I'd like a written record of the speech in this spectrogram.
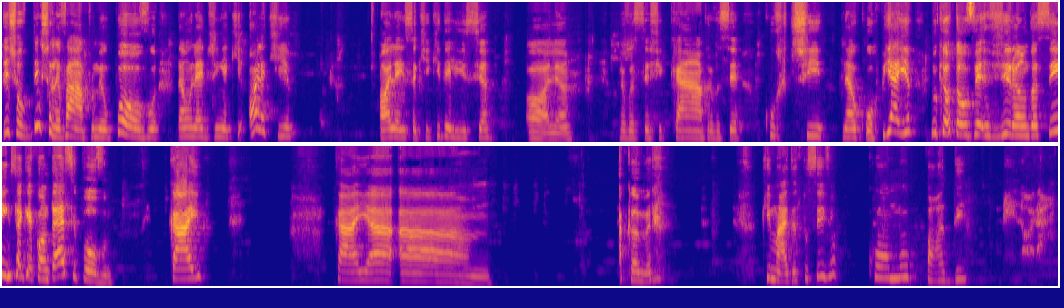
deixa eu, deixa eu levar para o meu povo, dar uma olhadinha aqui. Olha aqui, Olha isso aqui, que delícia. Olha, para você ficar, para você curtir né, o corpo. E aí, no que eu estou girando assim, sabe o que acontece, povo? Cai, cai a, a, a câmera. O que mais é possível? Como pode melhorar?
